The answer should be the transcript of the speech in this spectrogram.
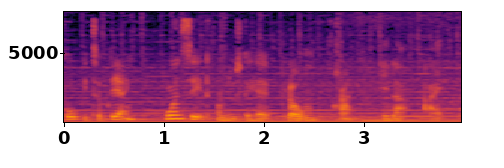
god etablering, uanset om du skal have ploven frem eller ej.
